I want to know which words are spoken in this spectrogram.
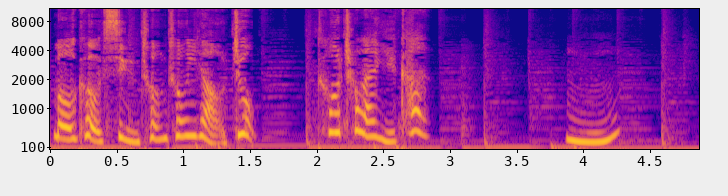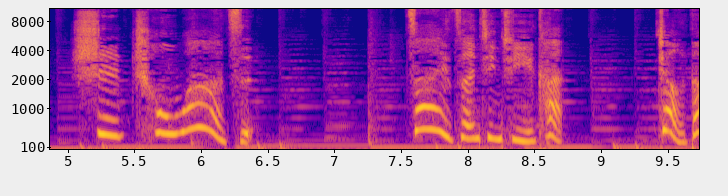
莫寇兴冲冲咬住，拖出来一看，嗯，是臭袜子。再钻进去一看，找到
